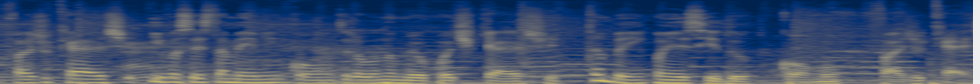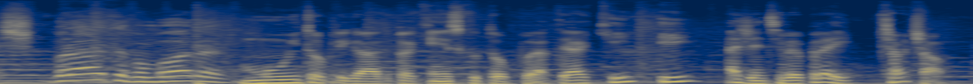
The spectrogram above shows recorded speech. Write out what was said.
FajoCast e vocês também me encontram no meu podcast, também conhecido como FajoCast. Brota, vambora. Muito obrigado para quem escutou por até aqui e a gente se vê por aí. Tchau, tchau.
